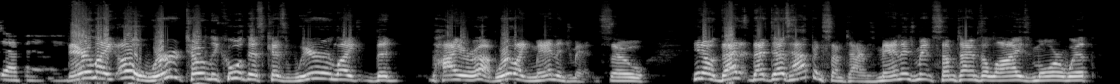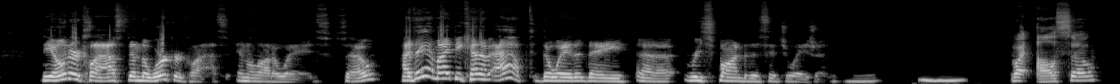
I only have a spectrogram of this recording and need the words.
definitely. they're like, oh, we're totally cool with this because we're like the higher up. We're like management. So you know that that does happen sometimes. Management sometimes allies more with the owner class than the worker class in a lot of ways. So I think it might be kind of apt the way that they uh, respond to the situation. Mhm. But also,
